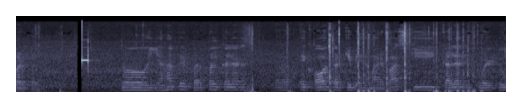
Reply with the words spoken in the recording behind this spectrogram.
purple तो यहाँ पे पर्पल कलर एक और तरकीब है हमारे पास कि कलर इक्वल टू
